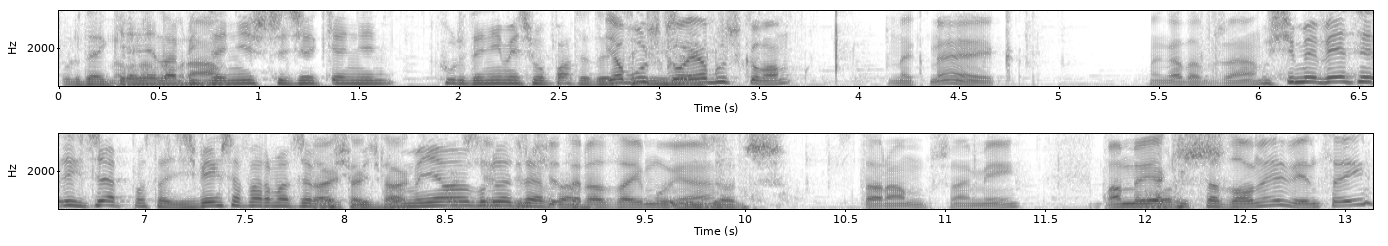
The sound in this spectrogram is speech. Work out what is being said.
Kurde, jak Dobra, ja nienawidzę dobra. niszczyć, jak ja nie... Kurde, nie mieć łopaty, to jest taki Jabłuszko, grzech. jabłuszko mam. Myk, myk. Mega dobrze. Musimy więcej tych drzew posadzić, większa farma drzew Tak, musi tak, być, tak. bo my nie mamy w Właśnie ogóle tym się drewna. teraz zajmuję. Staram przynajmniej. Mamy Dorsz. jakieś sadzony więcej?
